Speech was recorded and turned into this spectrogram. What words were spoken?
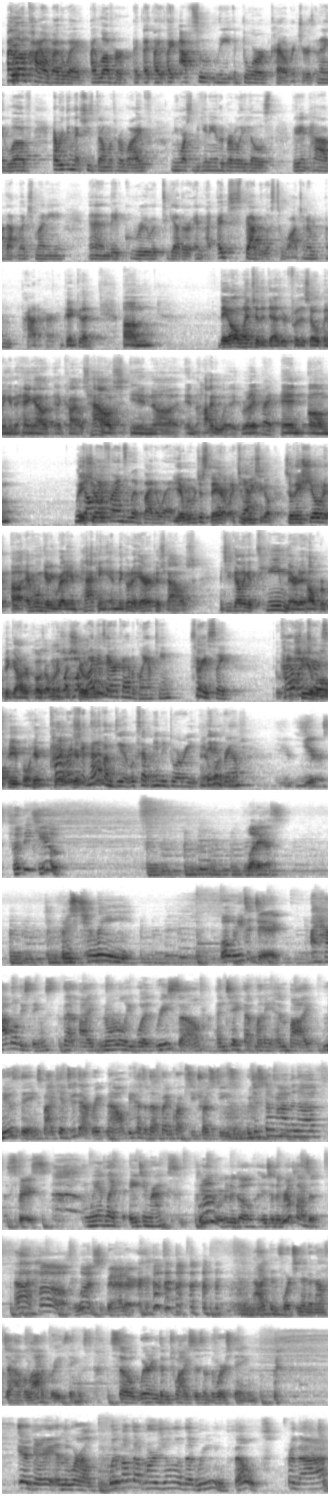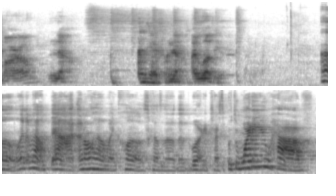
I but- love Kyle, by the way. I love her. I, I, I- absolutely adore Kyle Richards, and I love everything that she's done with her life. When you watch the beginning of the Beverly Hills, they didn't have that much money, and they grew it together, and I, it's just fabulous to watch, and I'm, I'm proud of her. Okay, good. Um, they all went to the desert for this opening and to hang out at Kyle's house in uh, in the Hideaway, right? Right. And um, Which They all my friends live, by the way. yeah, we were just there like two Yeah. weeks ago. So they showed uh, everyone getting ready and packing, and they go to Erika's house, and she's got like a team there to help her pick out her clothes. I want to Why, just show. why the- does Erika have a glam team? Seriously. Kyle she Richards. of all people. Here, Kyle here- Richards, here. none of them do, except maybe Dory. Yeah, they didn't watch bring them. years. Could be cute. What if? But it's chilly. Well, we need to dig. I have all these things that I normally would resell and take that money and buy new things, but I can't do that right now because of the bankruptcy trustees. We just don't have enough. Space. We have like 18 racks? Come on, we're gonna go into the real closet. Ah, Oh, much better. I've been fortunate enough to have a lot of great things, so wearing them twice isn't the worst thing. okay, in the world. What about that Margiela, that ring felt for that? Tomorrow? No. Okay, fine. No, I love you. Oh, what about that? I don't have my clothes because of the board of trustees. So why do you have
